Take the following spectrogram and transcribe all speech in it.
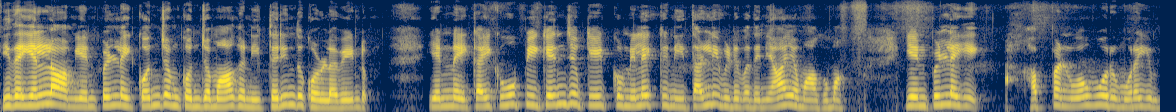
இதையெல்லாம் என் பிள்ளை கொஞ்சம் கொஞ்சமாக நீ தெரிந்து கொள்ள வேண்டும். என்னை கை கூப்பி கெஞ்சு கேட்கும் நிலைக்கு நீ தள்ளி விடுவது நியாயமாகுமா? என் பிள்ளையே அப்பன் ஒவ்வொரு முறையும்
